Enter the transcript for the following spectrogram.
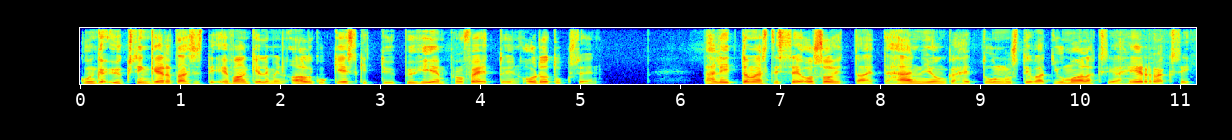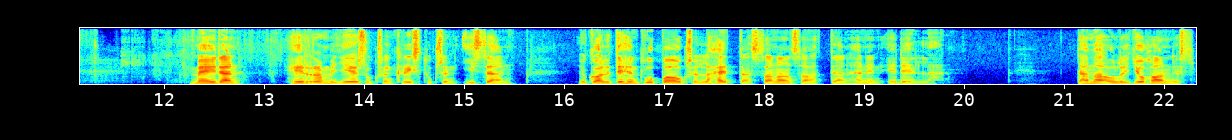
kuinka yksinkertaisesti evankeliumin alku keskittyy pyhien profeettojen odotukseen. Välittömästi se osoittaa, että hän, jonka he tunnustivat Jumalaksi ja Herraksi, meidän Herramme Jeesuksen Kristuksen isän, joka oli tehnyt lupauksen lähettää sanansaattajan hänen edellään. Tämä oli Johannes,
